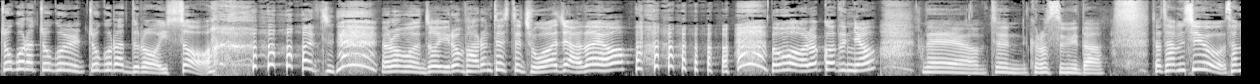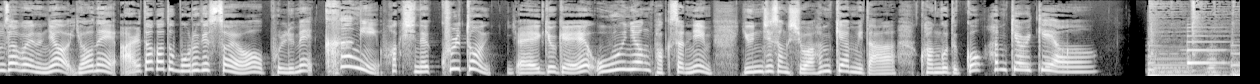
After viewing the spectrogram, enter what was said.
쪼그라, 쪼글, 쪼그라 들어 있어. 여러분, 저 이런 발음 테스트 좋아하지 않아요? 너무 어렵거든요? 네, 아무튼, 그렇습니다. 자, 잠시 후 3, 4부에는요, 연애 알다가도 모르겠어요. 볼륨의 크앙이 확신의 쿨톤, 애교계의 오은영 박사님, 윤지성 씨와 함께 합니다. 광고 듣고 함께 올게요. Thank you.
